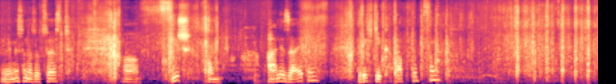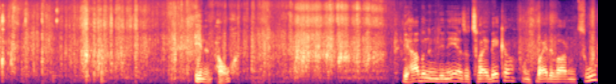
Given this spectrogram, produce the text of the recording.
Wir müssen also zuerst Fisch von alle Seiten richtig abtupfen. Innen auch. Wir haben in der Nähe also zwei Bäcker und beide waren zu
